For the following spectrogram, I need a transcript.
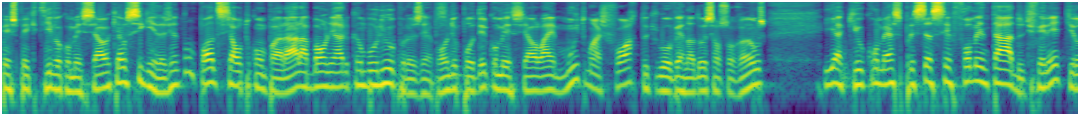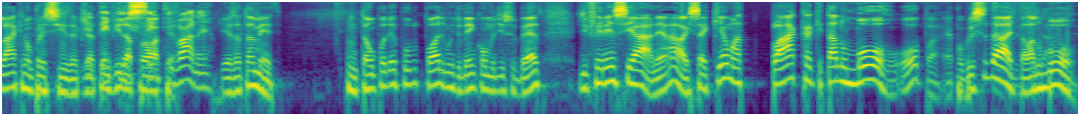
perspectiva comercial, que é o seguinte: a gente não pode se autocomparar a Balneário Camboriú, por exemplo, Sim. onde o poder comercial lá é muito mais forte do que o governador Celso Ramos, e aqui o comércio precisa ser fomentado, diferente de lá que não precisa, que já tem, tem vida própria. né? Exatamente. Então o poder público pode muito bem, como disse o Beto, diferenciar, né? Ah, isso aqui é uma placa que está no morro. Opa, é publicidade, está lá no morro.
